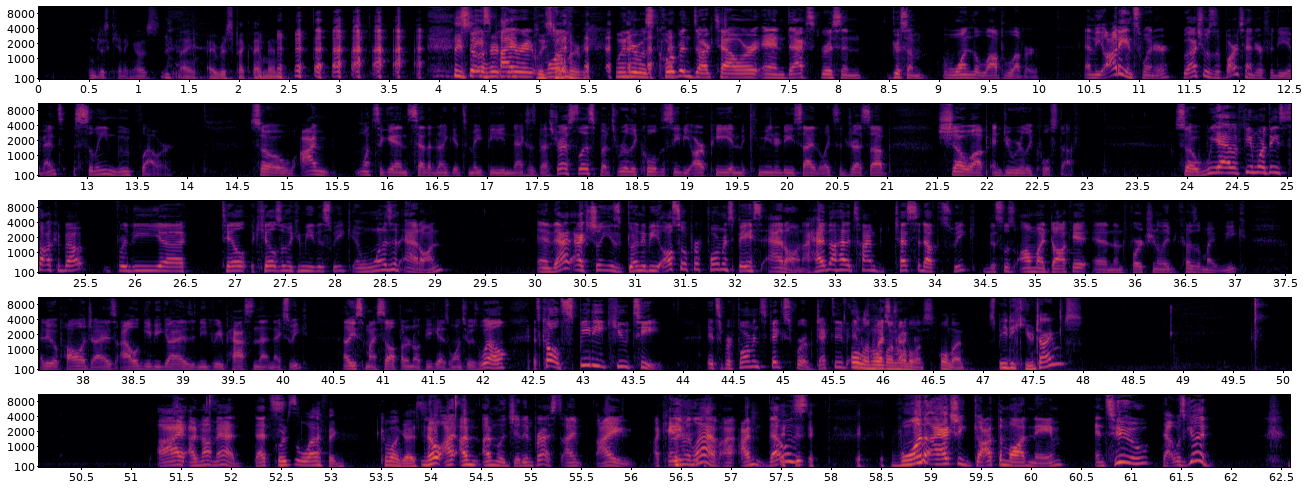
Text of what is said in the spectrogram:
I'm just kidding. I was. I, I respect that man. Please don't Space hurt me. Pirate Please don't won. hurt me. winner was Corbin Dark Tower, and Dax Grissom, Grissom won the Lopp Lover. And the audience winner, who actually was the bartender for the event, Celine Moonflower. So I'm once again sad that I don't get to make the Nexus Best Dress list, but it's really cool to see the RP and the community side that likes to dress up, show up, and do really cool stuff. So we have a few more things to talk about for the uh, tail kills in the community this week, and one is an add-on and that actually is going to be also a performance based add on. I have not had a time to test it out this week. This was on my docket, and unfortunately, because of my week, I do apologize. I will give you guys a need to read pass on that next week. At least myself. I don't know if you guys want to as well. It's called Speedy QT. It's a performance fix for objective Hold on, hold on, hold on, trackers. hold on. Speedy Q times? I I'm not mad. That's Where's the laughing? Come on, guys. no. I, I'm I'm legit impressed. I I I can't even laugh. I, I'm that was one. I actually got the mod name, and two, that was good.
